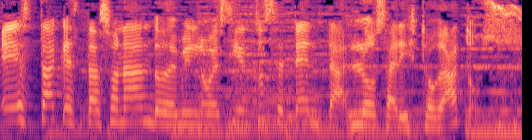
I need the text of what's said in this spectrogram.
Esta que está sonando de 1970, Los Aristogatos.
